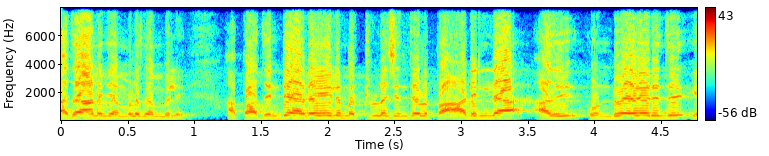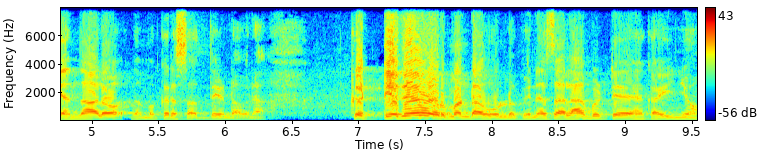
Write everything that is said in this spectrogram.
അതാണ് നമ്മൾ തമ്മിൽ അപ്പൊ അതിന്റെ ഇടയിൽ മറ്റുള്ള ചിന്തകൾ പാടില്ല അത് കൊണ്ടുവരരുത് എന്നാലോ നമുക്കൊരു ശ്രദ്ധ ഉണ്ടാവില്ല കെട്ടിയതേ ഓർമ്മ ഉണ്ടാവുള്ളൂ. പിന്നെ സലാം കിട്ടിയ കഴിഞ്ഞോ?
